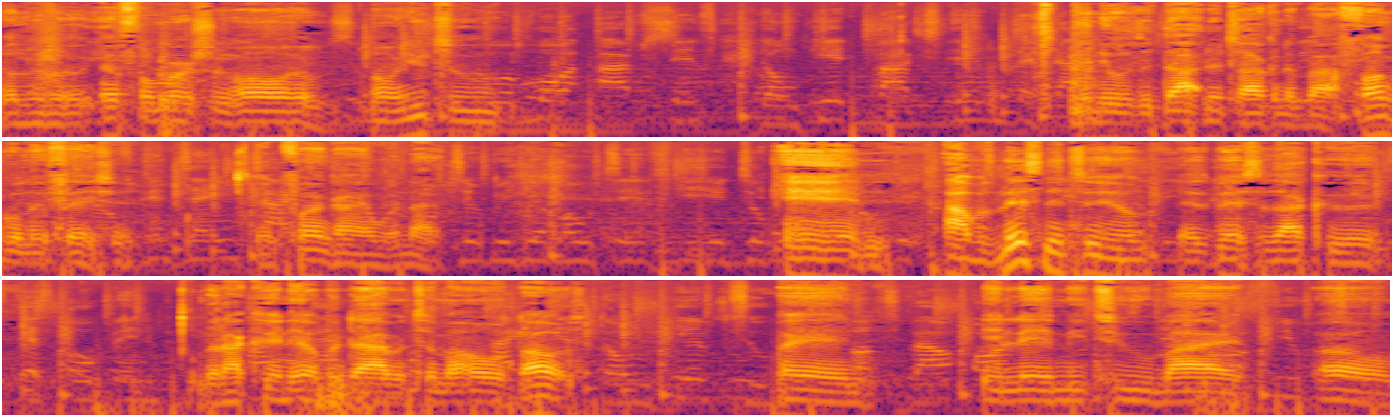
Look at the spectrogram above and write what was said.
a little infomercial on on YouTube and there was a doctor talking about fungal infection and fungi and whatnot. And I was listening to him as best as I could, but I couldn't help but dive into my own thoughts. And it led me to my um,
